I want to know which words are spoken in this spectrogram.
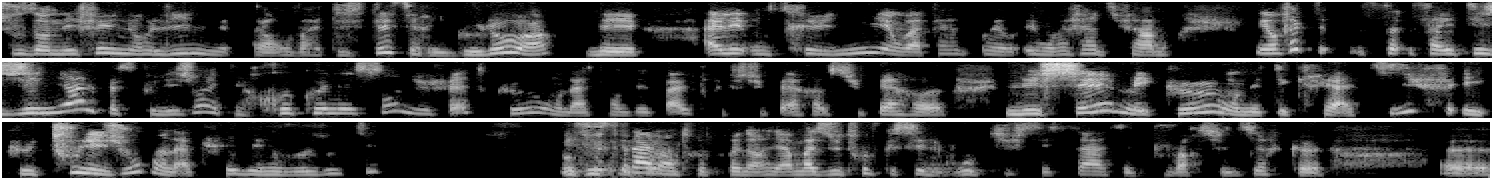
je vous en ai fait une en ligne. Alors, on va tester, c'est rigolo, hein, mais allez, on se réunit et on va faire, et on va faire différemment. Et en fait, ça, a été génial parce que les gens étaient reconnaissants du fait qu'on n'attendait pas le truc super, super euh, léché, mais qu'on était créatif et que tous les jours, on a créé des nouveaux outils. Et c'est ça l'entrepreneuriat. Moi, je trouve que c'est le gros kiff, c'est ça, c'est de pouvoir se dire que euh,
